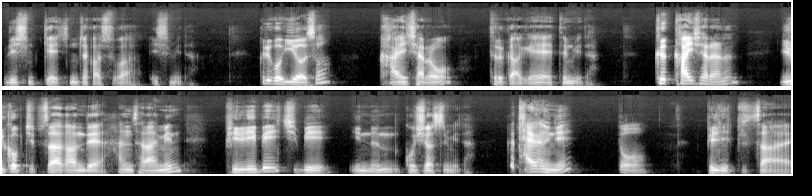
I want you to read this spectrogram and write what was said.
우리 쉽게 짐작할 수가 있습니다. 그리고 이어서 가이샤로 들어가게 됩니다. 그 가이샤라는 일곱 집사 가운데 한 사람인 빌립의 집이 있는 곳이었습니다. 그 당연히 또 빌립 집사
